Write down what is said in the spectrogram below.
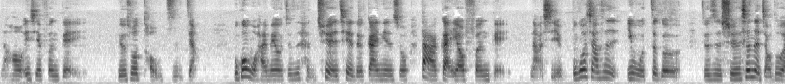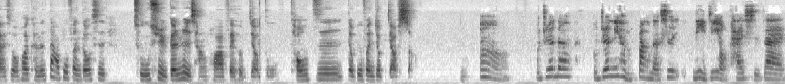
然后一些分给，比如说投资这样。不过我还没有就是很确切的概念，说大概要分给哪些。不过像是以我这个就是学生的角度来说的话，可能大部分都是储蓄跟日常花费会比较多，投资的部分就比较少。嗯，我觉得我觉得你很棒的是，你已经有开始在。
